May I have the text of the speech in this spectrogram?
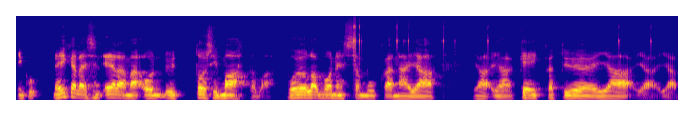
niin kuin meikäläisen elämä on nyt tosi mahtava, voi olla monessa mukana ja, ja, ja keikkatyö ja, ja, ja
